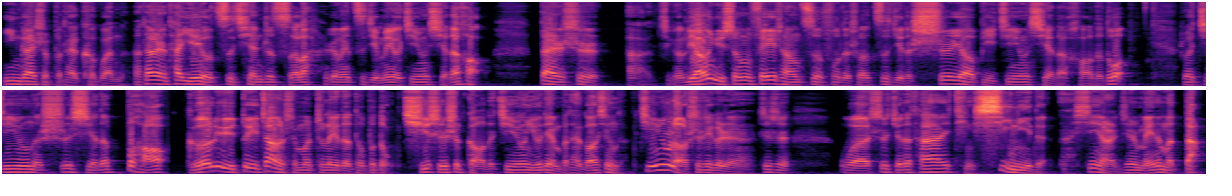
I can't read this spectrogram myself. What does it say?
应该是不太客观的啊。当然他也有自谦之词了，认为自己没有金庸写得好。但是啊，这个梁羽生非常自负的说自己的诗要比金庸写的好得多。说金庸的诗写的不好，格律对仗什么之类的都不懂，其实是搞得金庸有点不太高兴的。金庸老师这个人，就是我是觉得他挺细腻的，心眼儿其实没那么大，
